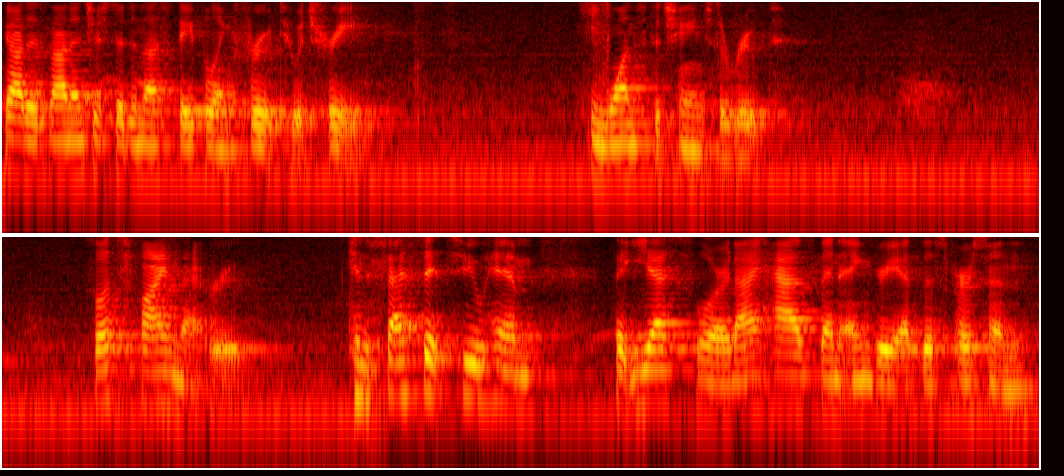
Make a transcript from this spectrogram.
God is not interested in us stapling fruit to a tree. He wants to change the root. So let's find that root. Confess it to Him that, yes, Lord, I have been angry at this person.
